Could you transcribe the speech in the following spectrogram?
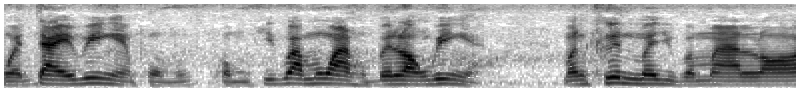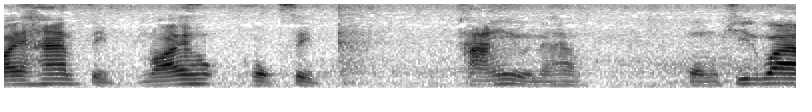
หัวใจวิ่งเนี่ยผมผมคิดว่าเมื่อวานผมไปลองวิ่งอะมันขึ้นมาอยู่ประมาณร้อยห้าสิบร้อยหกสิบครั้งอยู่นะครับ ผมคิดว่า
